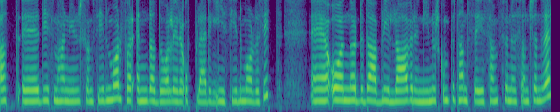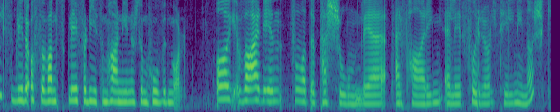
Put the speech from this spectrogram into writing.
at eh, de som har nynorsk som sidemål, får enda dårligere opplæring i sidemålet sitt. Eh, og når det da blir lavere nynorskkompetanse i samfunnet sånn generelt, så blir det også vanskelig for de som har nynorsk som hovedmål. Og hva er din måte, personlige erfaring eller forhold til nynorsk?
